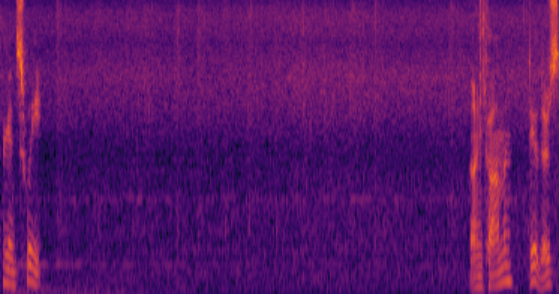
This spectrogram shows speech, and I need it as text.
Freaking sweet. Uncommon? Dude, there's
